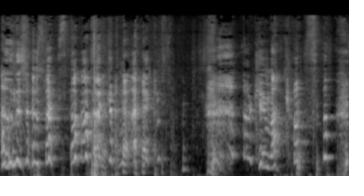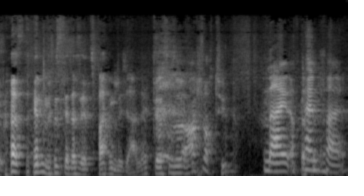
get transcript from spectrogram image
Also, nicht als Sexual gemeint. Okay, Markus. Was denn? Wisst ihr das jetzt peinlich, Alex? Der ist so ein Arschloch-Typ. Nein, auf Das keinen ist- Fall.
